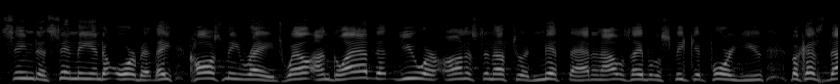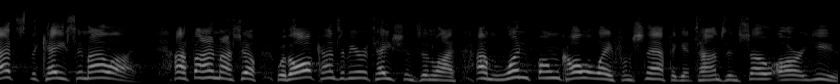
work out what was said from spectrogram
seem to send me into orbit. They cause me rage. Well, I'm glad that you were honest enough to admit that, and I was able to speak it for you because that's the case in my life. I find myself with all kinds of irritations in life. I'm one phone call away from snapping at times, and so are you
